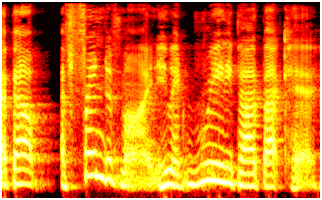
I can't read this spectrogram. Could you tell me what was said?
about a friend of mine who had really bad back hair.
